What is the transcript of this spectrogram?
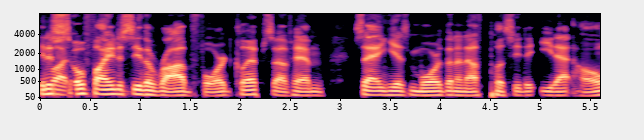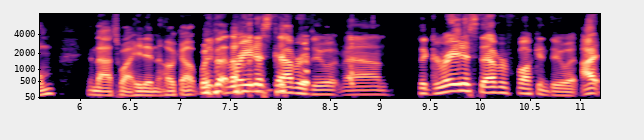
It is But- so funny to see the Rob Ford clips of him saying he has more than enough pussy to eat at home, and that's why he didn't hook up with the greatest to ever do it, man. The greatest to ever fucking do it. I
